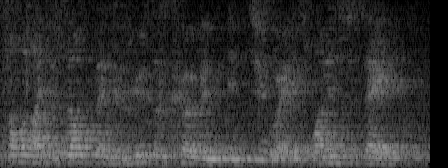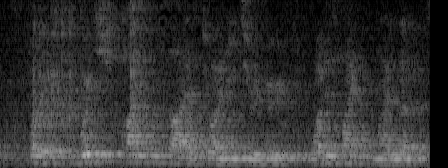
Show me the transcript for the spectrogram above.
someone like yourself then could use this curve in, in two ways. One is to say, for which particle size do I need to remove? What is my, my limit?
